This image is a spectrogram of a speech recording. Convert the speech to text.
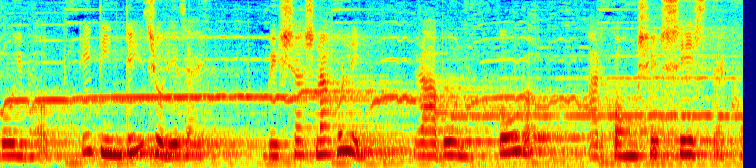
বৈভব এই তিনটেই চলে যায়। বিশ্বাস না হলে রাবণ, কৌরব আর কংসের শেষ দেখো।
